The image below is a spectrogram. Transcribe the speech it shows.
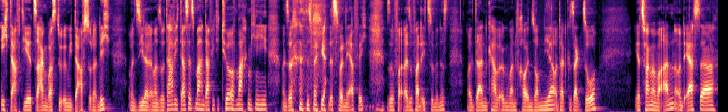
ich darf dir jetzt sagen, was du irgendwie darfst oder nicht. Und sie dann immer so, darf ich das jetzt machen? Darf ich die Tür aufmachen? Und so, das war irgendwie alles voll nervig. So, also fand ich zumindest. Und dann kam irgendwann Frau Insomnia und hat gesagt, so, jetzt fangen wir mal an und erster,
